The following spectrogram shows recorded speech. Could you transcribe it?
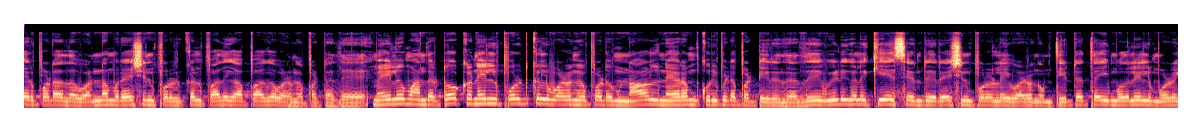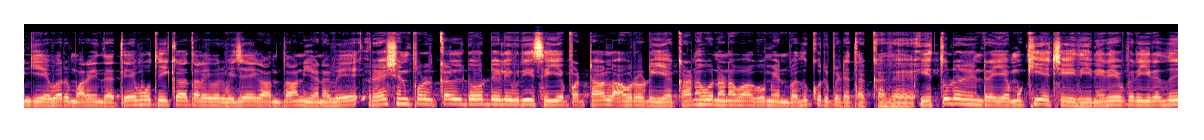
ஏற்படாத வண்ணம் ரேஷன் பொருட்கள் பாதுகாப்பாக வழங்கப்பட்டது. மேலும் அந்த டோக்கனில் பொருட்கள் வழங்கப்படும் நாள் நேரம் குறிப்பிடப்பட்டிருந்தது. வீடுகளுக்கே சென்று ரேஷன் பொருளை வழங்கும் திட்டத்தை முதலில் முழங்கியவர் மறைந்த தேமுதிக தலைவர் விஜயகாந்த் தான். எனவே ரேஷன் பொருட்கள் டோர் டெலிவரி செய்யப்பட்டால் அவருடைய கனவு நனவாகும் என்பது குறிப்பிடத்தக்கது. இத்துடன் இன்றைய முக்கிய செய்தி நிறைவு பெறுகிறது.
